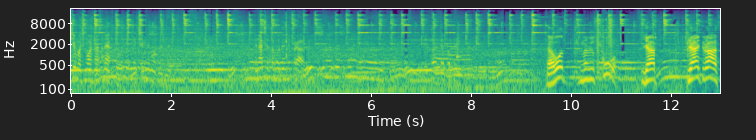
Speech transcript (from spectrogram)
чимось можна знехтувати, нічим не можна знехтувати. Інакше то буде неправильно. І то, і потрібно. А от на візку я п'ять разів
